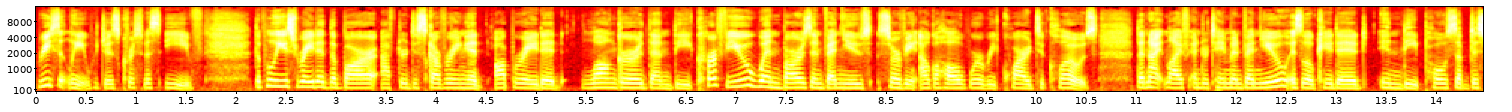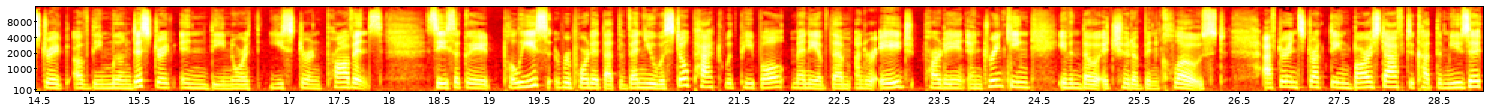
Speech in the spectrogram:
recently, which is Christmas Eve. The police raided the bar after discovering it operated longer than the curfew when bars and venues serving alcohol were required to close. The nightlife entertainment venue is located in the Po subdistrict of the Mueang district in the northeastern province. Sisaket police reported that the venue was still packed with people, many of them underage, partying and drinking, even though it should have been closed. After instructing bar staff to cut the music,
